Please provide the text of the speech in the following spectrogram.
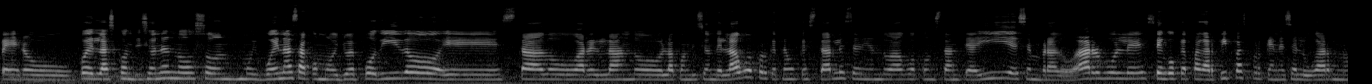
pero pues las condiciones no son muy buenas. A como yo he podido, he estado arreglando la condición del agua porque tengo que estarles teniendo agua constante ahí. He sembrado árboles, tengo que pagar pipas porque en ese lugar no,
